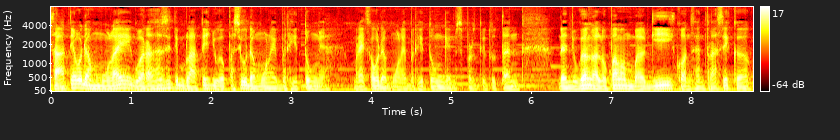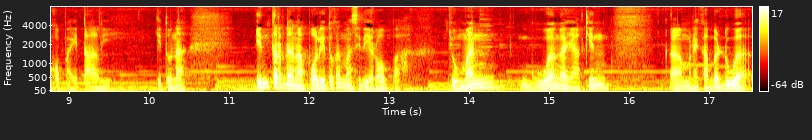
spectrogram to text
saatnya udah mulai gua rasa sih tim pelatih juga pasti udah mulai berhitung ya. Mereka udah mulai berhitung game seperti itu. Dan dan juga nggak lupa membagi konsentrasi ke Coppa Italia gitu. Nah Inter dan Napoli itu kan masih di Eropa. Cuman gua nggak yakin uh, mereka berdua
